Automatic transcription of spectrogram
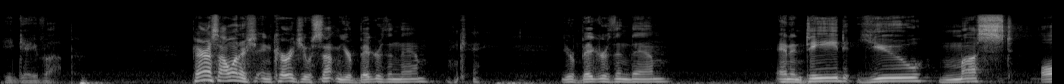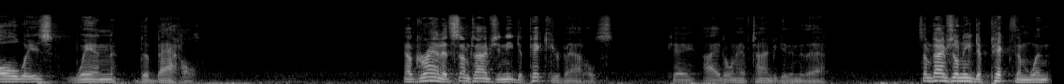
he gave up. Parents, I want to encourage you with something. You're bigger than them, okay? You're bigger than them. And indeed, you must always win the battle. Now, granted, sometimes you need to pick your battles. Okay, I don't have time to get into that. Sometimes you'll need to pick them when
